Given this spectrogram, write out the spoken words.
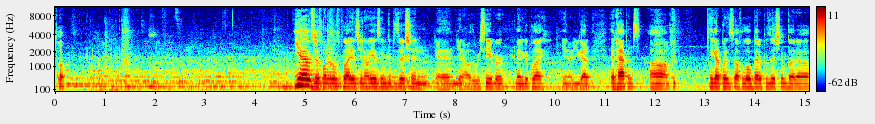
Hello. Yeah, it was just one of those plays. You know, he was in good position, and you know the receiver made a good play. You know, you got it. Happens. Um, he, he got to put himself a little better position, but uh,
